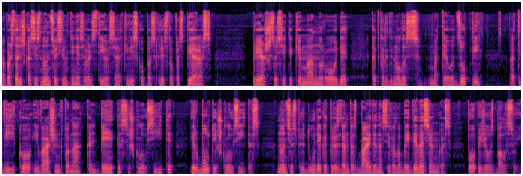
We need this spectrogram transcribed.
Apaštališkasis nuncijus Junktinėse valstijose arkivyskupas Kristopas Pieras prieš susitikimą nurodė, kad kardinolas Mateo Dzupi atvyko į Vašingtoną kalbėtis, išklausyti ir būti išklausytas. Nuncijus pridūrė, kad prezidentas Bidenas yra labai dėmesingas popiežiaus balsui.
